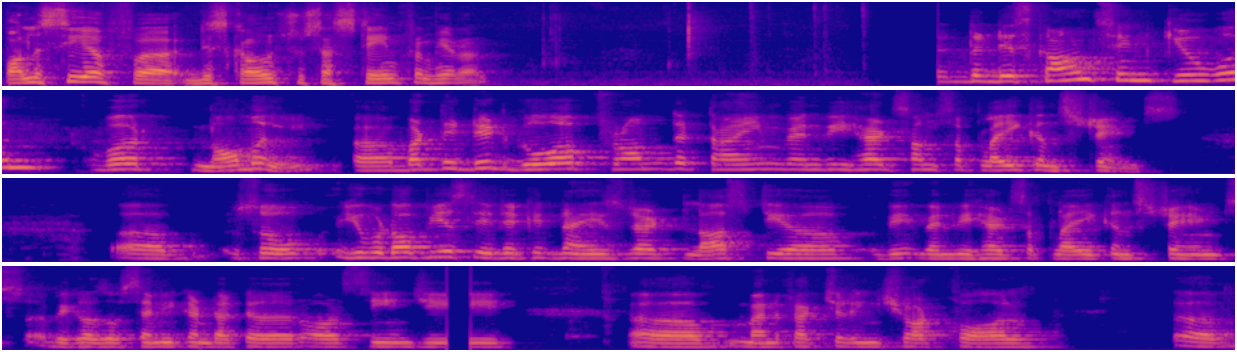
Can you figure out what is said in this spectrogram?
policy of uh, discounts to sustain from here on? The discounts in Q1 were normal, uh, but they did go up from the time when we had some supply constraints. Uh, so you would obviously recognize that last year we, when we had supply constraints because of semiconductor or CNG uh, manufacturing shortfall, uh,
